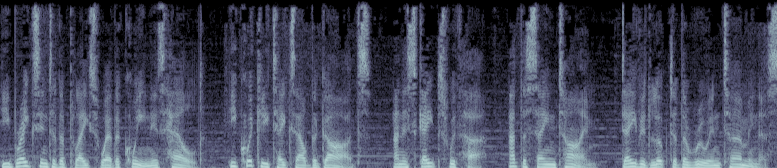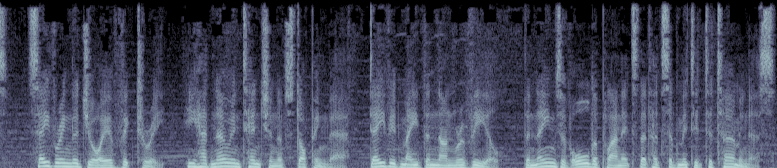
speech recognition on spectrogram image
he breaks into the place where the queen is held. He quickly takes out the guards, and escapes with her. At the same time, David looked at the ruined terminus, savoring the joy of victory. He had no intention of stopping there. David made the nun reveal the names of all the planets that had submitted to Terminus.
